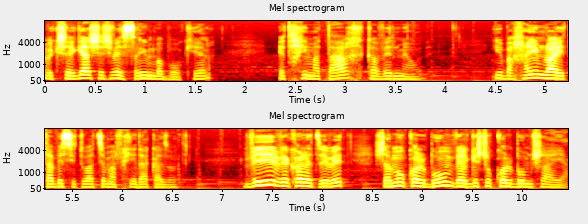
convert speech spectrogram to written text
וכשהגיעה שש ועשרים בבוקר, התחיל מטח כבד מאוד. היא בחיים לא הייתה בסיטואציה מפחידה כזאת. והיא וכל הצוות שמעו כל בום והרגישו כל בום שהיה,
